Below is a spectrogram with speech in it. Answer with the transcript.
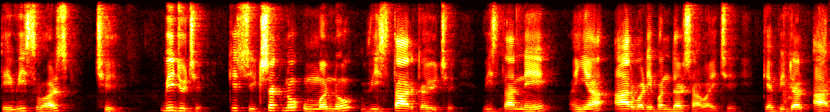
ત્રેવીસ વર્ષ છે. બીજું છે કે શિક્ષકનો ઉંમરનો વિસ્તાર કયો છે? વિસ્તારને અહીંયા આર વડે પણ દર્શાવાય છે. કેપિટલ આર,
